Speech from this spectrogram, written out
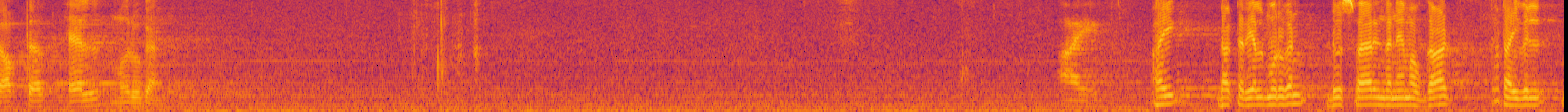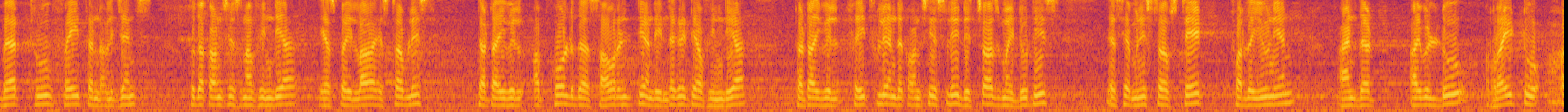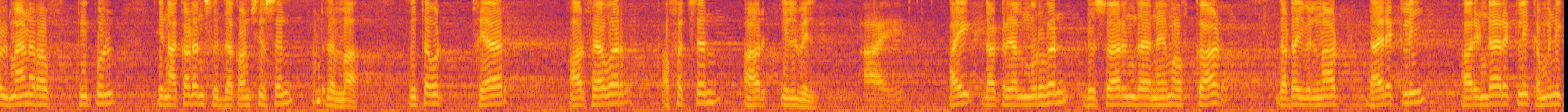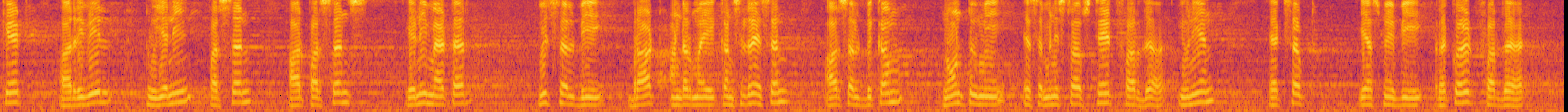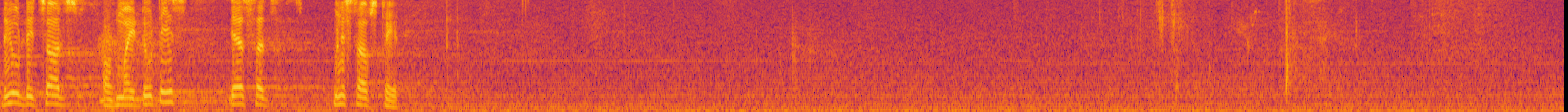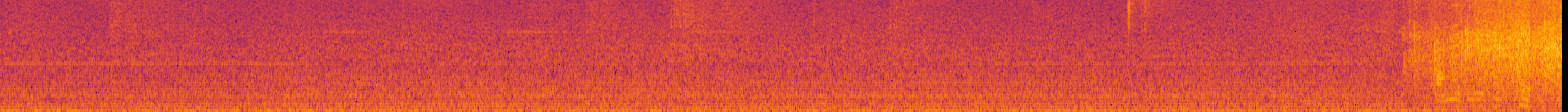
Dr. L. Murugan. I, I, Dr. L. Murugan, do swear in the name of God that I will bear true faith and allegiance to the Constitution of India as by law established, that I will uphold the sovereignty and integrity of India, that I will faithfully and conscientiously discharge my duties as a Minister of State for the Union, and that I will do right to all manner of people in accordance with the Constitution and the law, without fear or favor, affection or ill will. I, I, Dr. L. Murugan, do swear in the name of God that I will not directly or indirectly communicate or reveal to any person or persons any matter which shall be brought under my consideration or shall become known to me as a Minister of State for the Union, except as may be required for the due discharge of my duties as such Minister of State. 咱们就是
